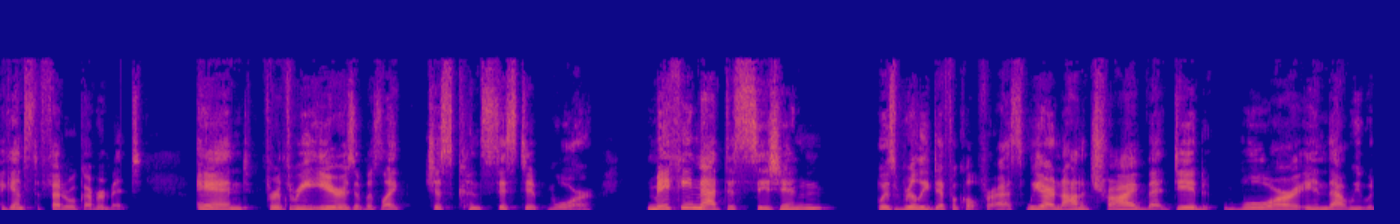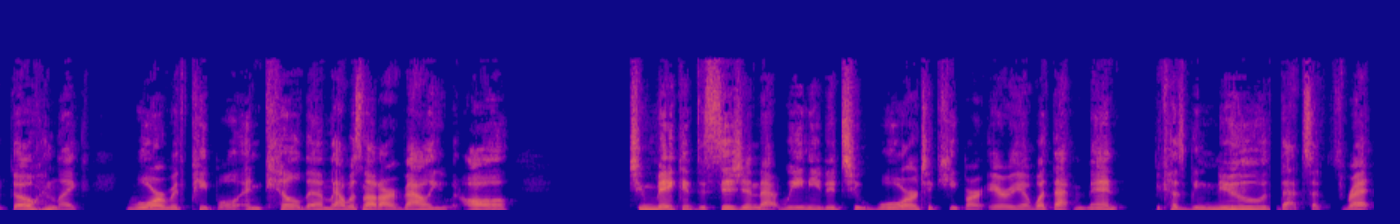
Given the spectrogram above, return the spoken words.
against the federal government. And for three years, it was like just consistent war. Making that decision was really difficult for us. We are not a tribe that did war in that we would go and like war with people and kill them. That was not our value at all. To make a decision that we needed to war to keep our area, what that meant, because we knew that's a threat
